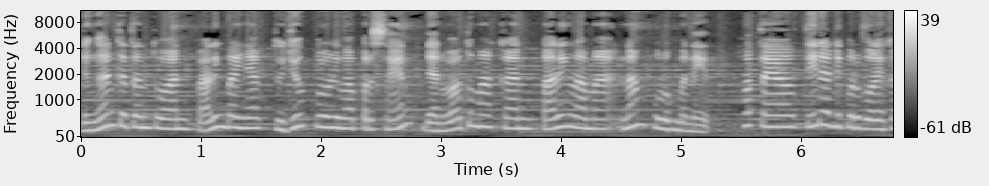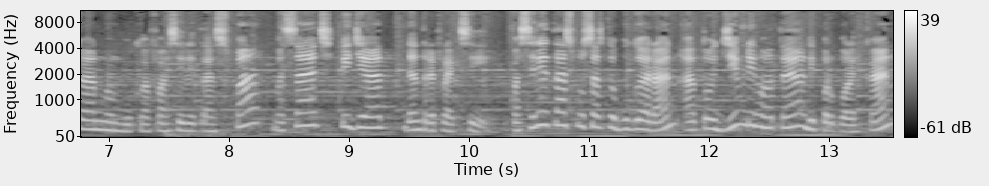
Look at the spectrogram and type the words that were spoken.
dengan ketentuan paling banyak 75% dan waktu makan paling lama 60 menit. Hotel tidak diperbolehkan membuka fasilitas spa, massage, pijat, dan refleksi. Fasilitas pusat kebugaran atau gym di hotel diperbolehkan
